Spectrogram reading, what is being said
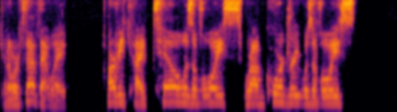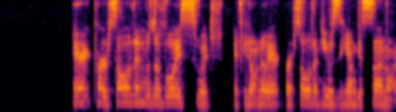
kind of works out that way. Harvey Keitel was a voice. Rob Corddry was a voice. Erik Per Sullivan was a voice, which, if you don't know Erik Per Sullivan, he was the youngest son on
